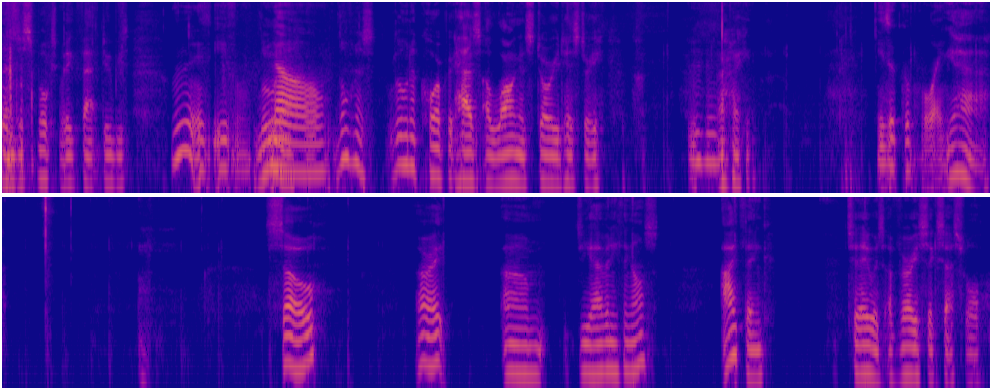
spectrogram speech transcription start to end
then just smokes big fat doobies. Luna is evil. Luna. No, Luna's Luna Corporate has a long and storied history. Mm-hmm. All right. he's a good boy. Yeah. So, all right. Um, do you have anything else? I think today was a very successful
